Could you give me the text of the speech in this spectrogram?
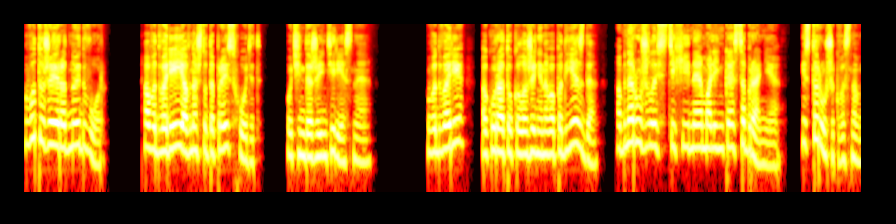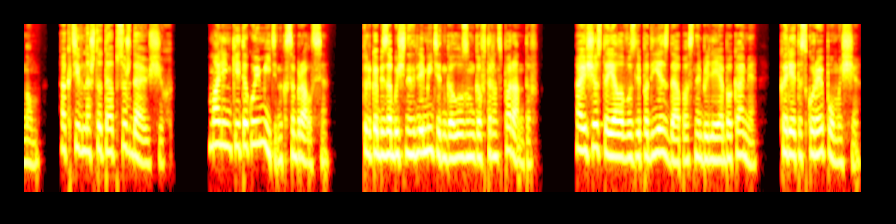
Вот уже и родной двор. А во дворе явно что-то происходит, очень даже интересное. Во дворе, аккурат около Жениного подъезда, обнаружилось стихийное маленькое собрание, и старушек в основном, активно что-то обсуждающих. Маленький такой митинг собрался, только без обычных для митинга лозунгов-транспарантов. А еще стояла возле подъезда, опасно белея боками, карета скорой помощи.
